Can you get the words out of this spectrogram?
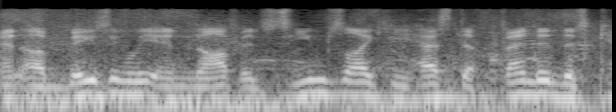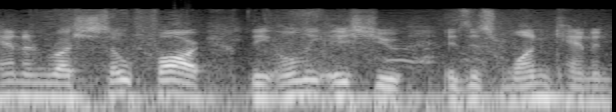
And amazingly enough, it seems like he has defended this cannon rush so far. The only issue is this one cannon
